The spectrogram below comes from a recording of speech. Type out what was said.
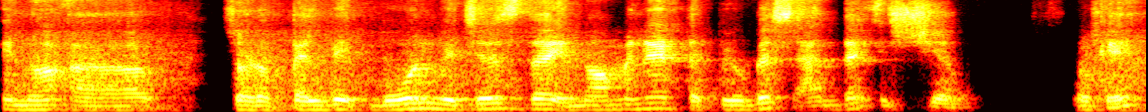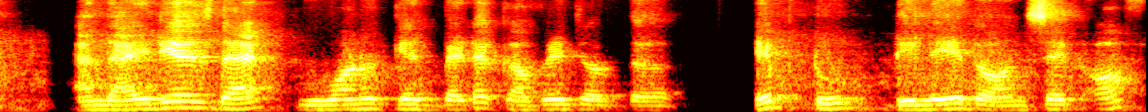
you know, uh, sort of pelvic bone, which is the innominate, the pubis, and the ischium. Okay. And the idea is that you want to get better coverage of the hip to delay the onset of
